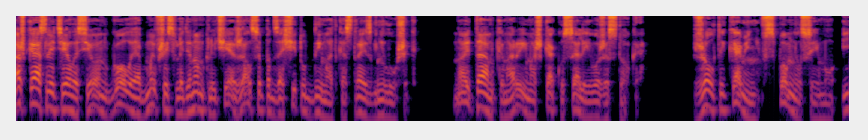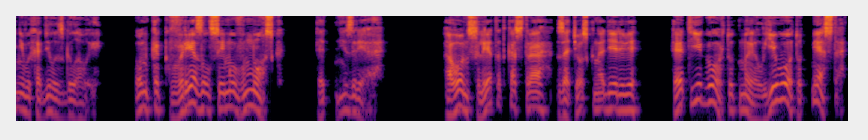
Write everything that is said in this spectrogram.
Машка слетелась, и он, голый, обмывшись в ледяном ключе, жался под защиту дыма от костра из гнилушек. Но и там комары и мошка кусали его жестоко. Желтый камень вспомнился ему и не выходил из головы. Он как врезался ему в мозг. Это не зря. А вон след от костра, затеска на дереве. Это Егор тут мыл, его тут место.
